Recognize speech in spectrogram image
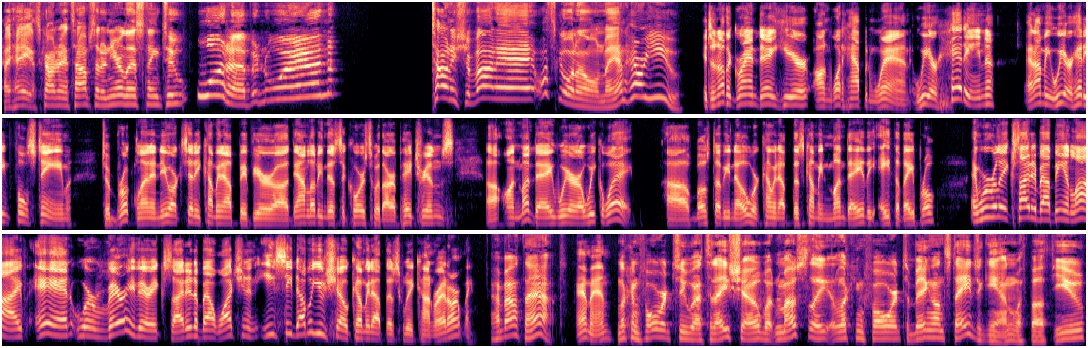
Hey, hey, it's Conrad Thompson, and you're listening to What Happened Tony Schiavone, what's going on, man? How are you? It's another grand day here on What Happened When. We are heading, and I mean, we are heading full steam to Brooklyn and New York City coming up. If you're uh, downloading this, of course, with our patrons uh, on Monday, we're a week away. Uh, most of you know we're coming up this coming Monday, the 8th of April. And we're really excited about being live, and we're very, very excited about watching an ECW show coming up this week, Conrad, aren't we? How about that? Yeah, man. Looking forward to uh, today's show, but mostly looking forward to being on stage again with both you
